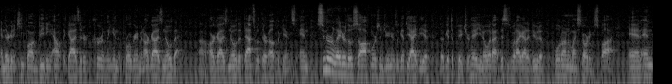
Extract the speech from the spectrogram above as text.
and they're going to keep on beating out the guys that are currently in the program, and our guys know that. Uh, our guys know that that's what they're up against. And sooner or later, those sophomores and juniors will get the idea. They'll get the picture. Hey, you know what? I, this is what I got to do to hold on to my starting spot. And, and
